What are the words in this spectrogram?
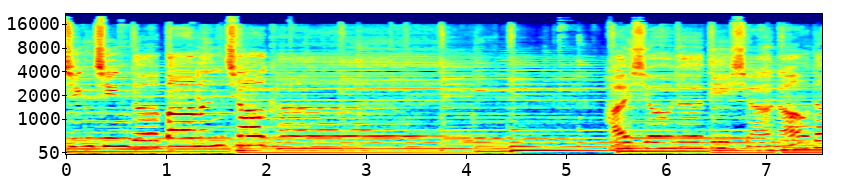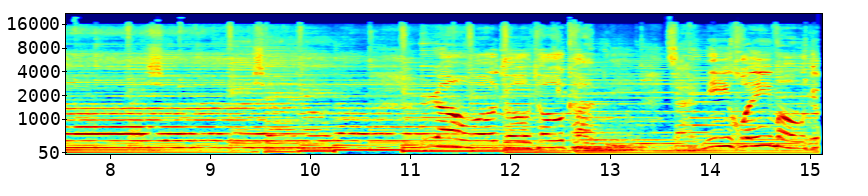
轻轻地把门敲开。害羞的低下脑袋，让我偷偷看你，在你回眸的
